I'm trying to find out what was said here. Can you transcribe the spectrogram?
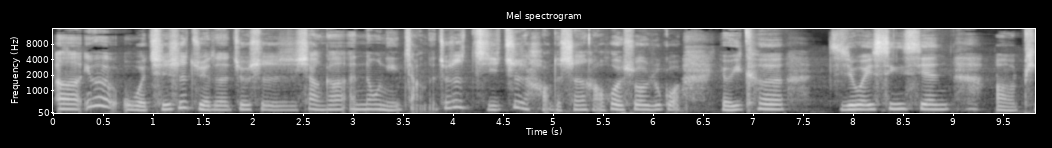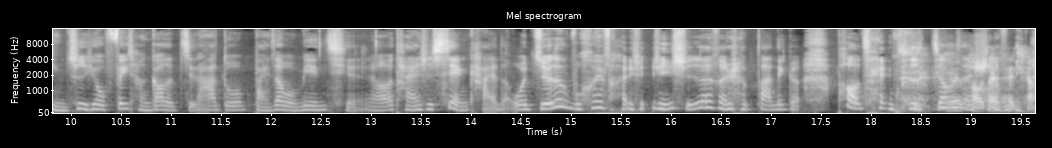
呃，因为我其实觉得就是像刚刚安东尼讲的，就是极致好的生蚝，或者说如果有一颗极为新鲜，呃，品质又非常高的吉拉多摆在我面前，然后它还是现开的，我绝对不会把 允许任何人把那个泡菜汁 浇在上面。泡菜太抢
